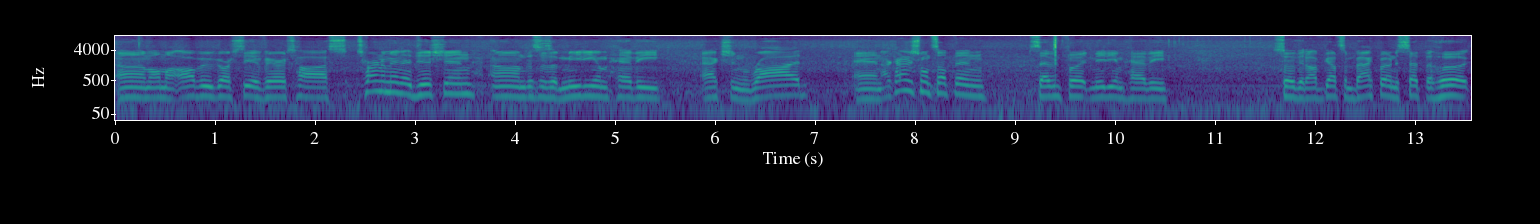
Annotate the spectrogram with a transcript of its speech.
um, on my Abu Garcia Veritas Tournament Edition. Um, this is a medium heavy action rod and I kind of just want something seven foot, medium heavy so that I've got some backbone to set the hook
